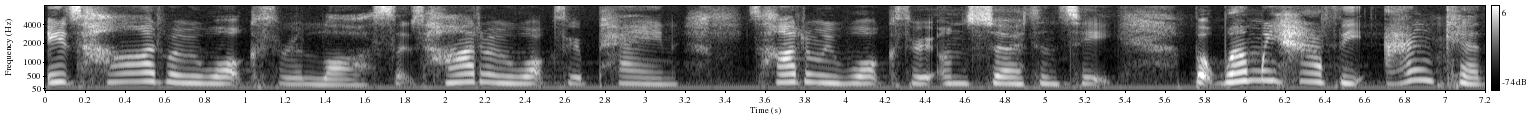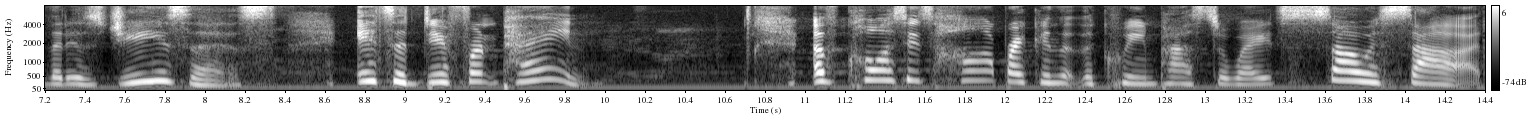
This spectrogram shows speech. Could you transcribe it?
It's hard when we walk through loss. It's hard when we walk through pain. It's hard when we walk through uncertainty. But when we have the anchor that is Jesus, it's a different pain. Of course, it's heartbreaking that the Queen passed away. It's so sad.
